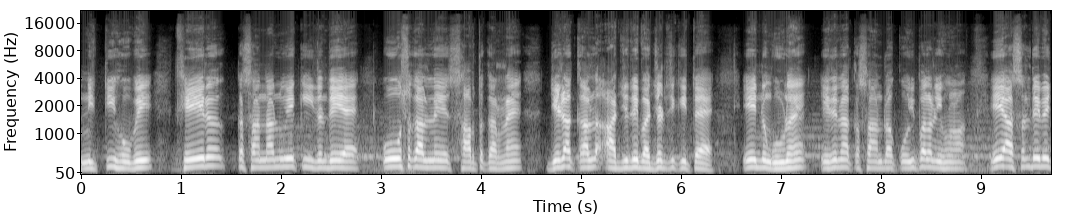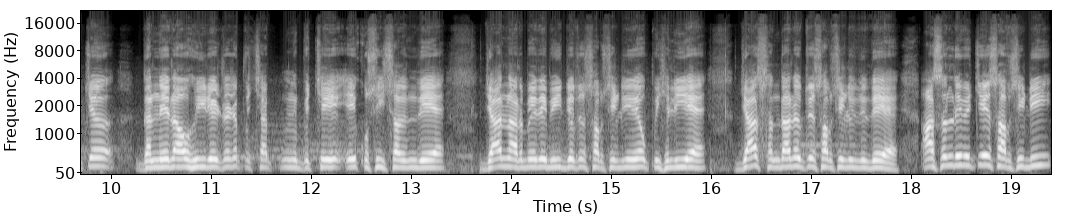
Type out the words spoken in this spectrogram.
ਨੀਤੀ ਹੋਵੇ, ਫਿਰ ਕਿਸਾਨਾਂ ਨੂੰ ਇਹ ਕੀ ਦਿੰਦੇ ਹੈ ਉਸ ਗੱਲ ਨੇ ਸਾਬਤ ਕਰਨਾ ਜਿਹੜਾ ਕੱਲ ਅੱਜ ਦੇ ਬਜਟ 'ਚ ਕੀਤਾ ਹੈ, ਇਹ ਨੰਗੂਣਾ ਹੈ, ਇਹਦੇ ਨਾਲ ਕਿਸਾਨ ਦਾ ਕੋਈ ਭਲਾ ਨਹੀਂ ਹੋਣਾ। ਇਹ ਅਸਲ ਦੇ ਵਿੱਚ ਗੰਨੇ ਦਾ ਉਹੀ ਰੇਟ ਹੈ, ਪਿੱਛੇ ਪਿੱਛੇ ਇਹ ਕੁਛ ਹਿੱਸਾ ਦਿੰਦੇ ਹੈ ਜਾਂ ਨਰਮੇ ਦੇ ਬੀਜ ਦੇ ਉੱਤੇ ਸਬਸਿਡੀ ਉਹ ਪਿਛਲੀ ਹੈ, ਜਾਂ ਸੰਦਾਂ ਦੇ ਉੱਤੇ ਸਬਸਿਡੀ ਦਿੰਦੇ ਹੈ ਅਸਲ ਦੇ ਵਿੱਚ ਇਹ ਸਬਸਿਡੀ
